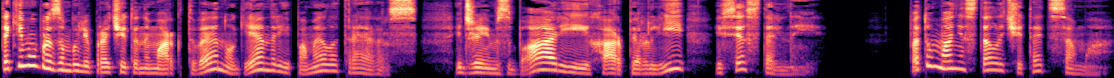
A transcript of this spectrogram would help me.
Таким образом были прочитаны Марк Твен, О. Генри и Памела Треверс, и Джеймс Барри, и Харпер Ли, и все остальные. Потом Маня стала читать сама.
